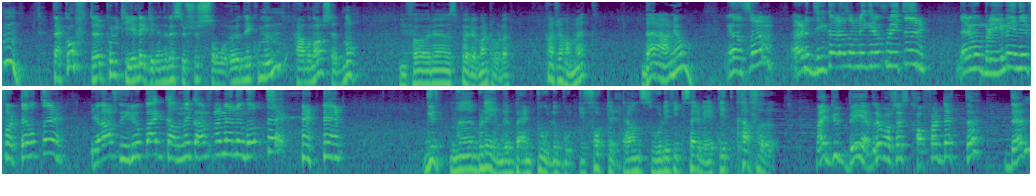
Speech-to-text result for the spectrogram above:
Hm, Det er ikke ofte politiet legger inn ressurser så øde i kommunen. Her må det ha skjedd noe. Vi får eh, spørre Bernt Ole. Kanskje han vet? Der er han jo. Jaså, er det de kara som ligger og flyter? Dere må bli med inn i forteltet. Ja, fyr opp ei kanne kaffe med noe godt til. Guttene ble med Bernt Ole bort til forteltet hans, hvor de fikk servert litt kaffe. Nei, gud bedre, hva slags kaffe er dette? Den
